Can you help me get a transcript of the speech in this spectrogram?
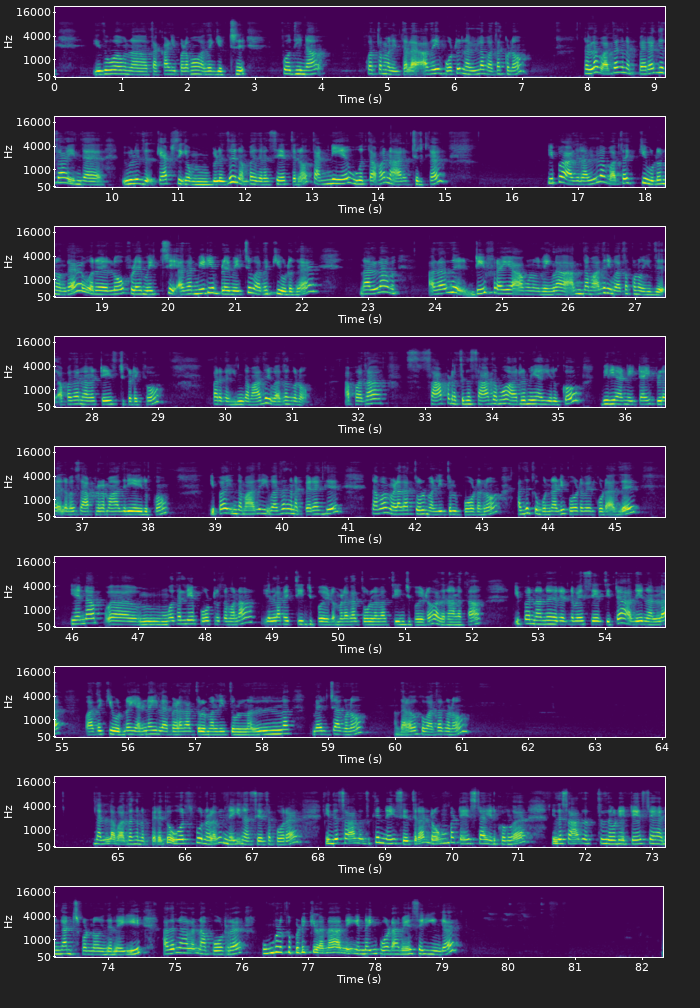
இதுவும் நான் தக்காளி பழமும் வதங்கிடுச்சு. புதினா கொத்தமல்லி தழை அதையும் போட்டு நல்லா வதக்கணும். நல்லா வதங்கின பிறகு தான் இந்த விழுது கேப்சிகம் விழுது நம்ம இதில் சேர்த்தணும் தண்ணியே ஊற்றாமல் நான் அரைச்சிருக்கேன். இப்போ அது நல்லா வதக்கி விடணுங்க. ஒரு லோ ஃப்ளேம் வச்சு அதாவது மீடியம் ஃப்ளேம் வச்சு வதக்கி விடுங்க. நல்லா அதாவது டீப் ஃப்ரை ஆகணும் இல்லைங்களா? அந்த மாதிரி வதக்கணும் இது. அப்போ தான் நல்லா டேஸ்ட் கிடைக்கும். பாருங்கள் இந்த மாதிரி வதங்கணும். அப்போ தான் சாப்பிட்றதுக்கு சாதமும் அருமையாக இருக்கும் பிரியாணி டைப்பில் நம்ம சாப்பிட்ற மாதிரியே இருக்கும். இப்போ இந்த மாதிரி வதங்கின பிறகு நம்ம மிளகாத்தூள் மல்லித்தூள் போடணும். அதுக்கு முன்னாடி போடவே கூடாது. ஏன்னா முதல்ல போட்டிருந்தோம்னா எல்லாமே தீஞ்சு போயிடும். மிளகாத்தூளெல்லாம் தீஞ்சு போயிடும். அதனால தான் இப்போ நான் ரெண்டுமே சேர்த்துட்டு அதையும் நல்லா வதக்கி விடணும். எண்ணெயில் மிளகாத்தூள் மல்லித்தூள் நல்லா மெர்ஜாகணும். அந்த அளவுக்கு வதங்கணும். நல்லா வதங்கின பிறகு ஒரு ஸ்பூன் அளவு நெய் நான் சேர்த்த போகிறேன் இந்த சாதத்துக்கு நெய் சேர்த்துனா ரொம்ப டேஸ்ட்டாக இருக்குங்க. இந்த சாதத்துடைய டேஸ்ட்டை என்ஹான்ஸ் பண்ணும் இந்த நெய். அதனால் நான் போடுறேன். உங்களுக்கு பிடிக்கலன்னா நீங்கள் நெய் போடாமே செய்யுங்க.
